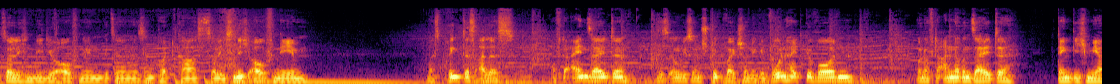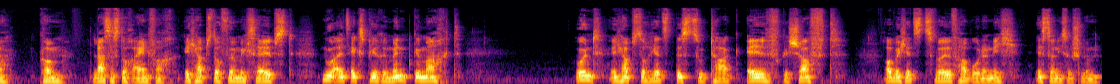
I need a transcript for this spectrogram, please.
soll ich ein Video aufnehmen, beziehungsweise einen Podcast, soll ich es nicht aufnehmen? Was bringt das alles? Auf der einen Seite ist es irgendwie so ein Stück weit schon eine Gewohnheit geworden und auf der anderen Seite denke ich mir, komm, lass es doch einfach. Ich hab's doch für mich selbst nur als Experiment gemacht und ich hab's doch jetzt bis zu Tag 11 geschafft. Ob ich jetzt 12 hab oder nicht, ist doch nicht so schlimm.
